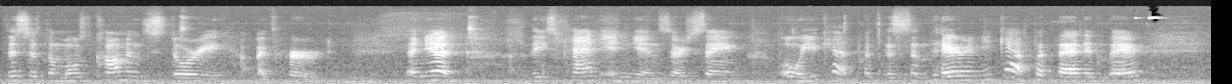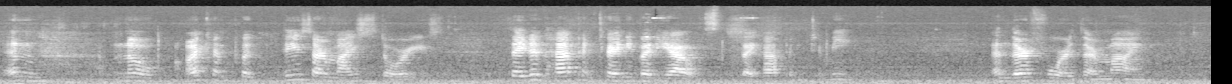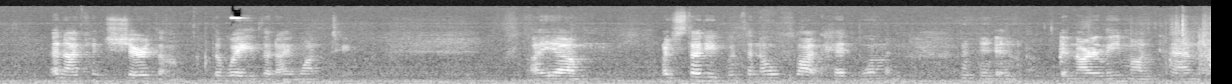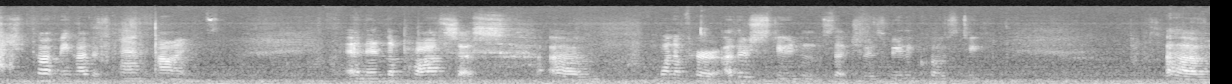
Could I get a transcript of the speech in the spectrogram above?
This is the most common story I've heard. And yet, these pan-Indians are saying, oh, you can't put this in there and you can't put that in there. And no, I can put, these are my stories. They didn't happen to anybody else, they happened to me. And therefore, they're mine. And I can share them the way that I want to. I, um, I studied with an old flathead woman in in Arlee, Montana. She taught me how to tan hides. And in the process, um, one of her other students that she was really close to, uh,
